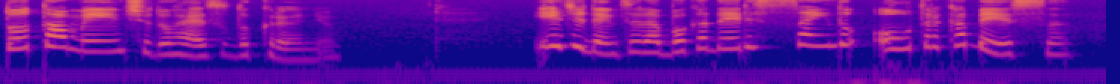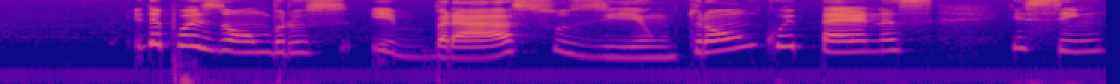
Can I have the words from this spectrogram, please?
totalmente do resto do crânio. E de dentro da boca dele saindo outra cabeça. E depois ombros e braços e um tronco e pernas e sim,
